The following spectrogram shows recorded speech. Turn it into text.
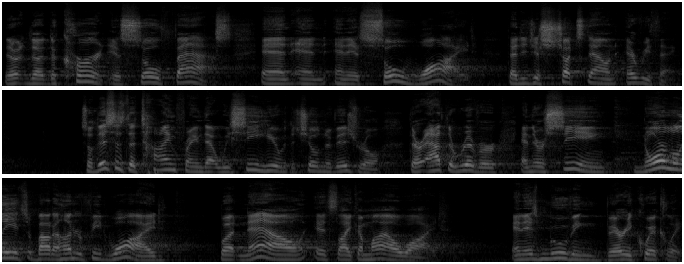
The, the, the current is so fast and, and, and it's so wide that it just shuts down everything. So this is the time frame that we see here with the children of Israel. They're at the river and they're seeing normally it's about 100 feet wide, but now it's like a mile wide. And it's moving very quickly.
